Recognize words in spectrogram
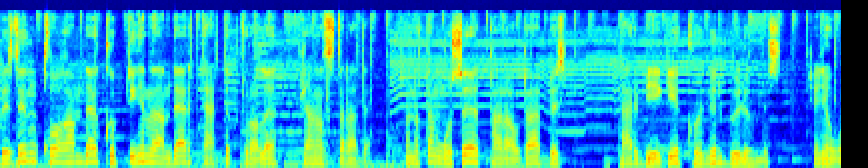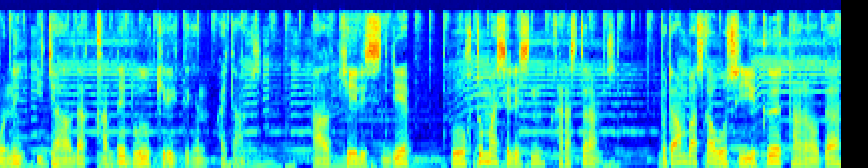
Біздің қоғамда көптеген адамдар тәртіп туралы жаңылыстырады. Сондықтан осы тарауда біз тәрбиеге көңіл бөлуіміз және оның идеалда қандай болу керектігін айтамыз. Ал келісінде оқыту мәселесін қарастырамыз. Бұдан басқа осы екі тарауда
